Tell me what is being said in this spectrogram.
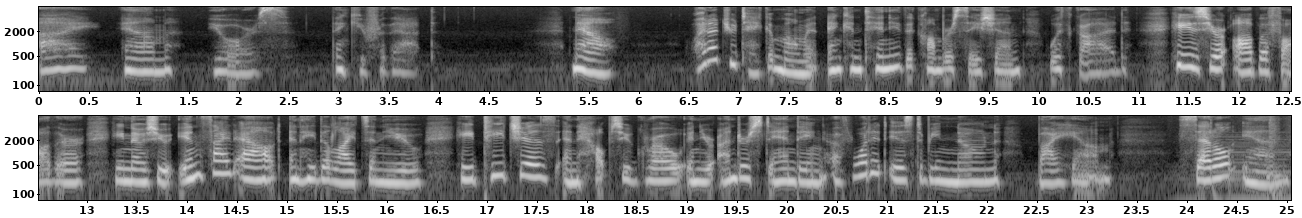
I am yours. Thank you for that. Now, why don't you take a moment and continue the conversation with God? He's your Abba Father. He knows you inside out and He delights in you. He teaches and helps you grow in your understanding of what it is to be known by Him. Settle in,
